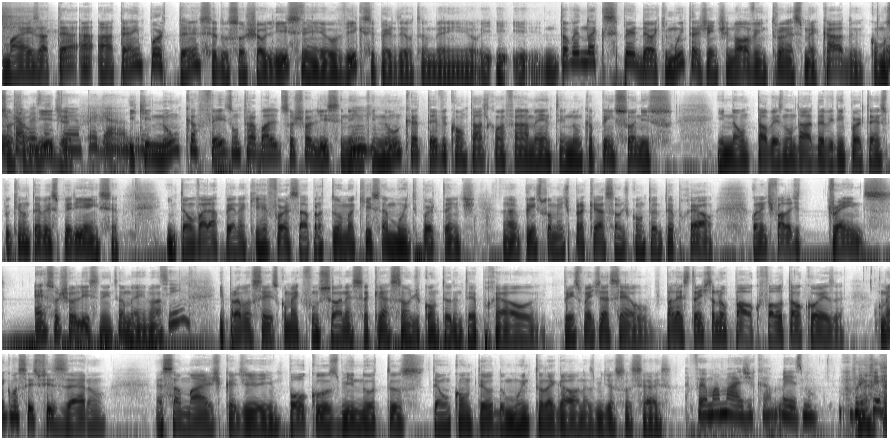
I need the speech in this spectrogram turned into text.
Mas até a, até a importância do social listening, Sim. eu vi que se perdeu também. Eu, e, e, talvez não é que se perdeu, é que muita gente nova entrou nesse mercado, como e social media, e que nunca fez um trabalho de social listening, uhum. que nunca teve contato com a ferramenta e nunca pensou nisso. E não talvez não dá a devida importância porque não teve a experiência. Então vale a pena aqui reforçar para a turma que isso é muito importante, né? principalmente para a criação de conteúdo em tempo real. Quando a gente fala de trends é social listening também, não é? Sim. E para vocês, como é que funciona essa criação de conteúdo em tempo real? Principalmente assim, o palestrante está no palco, falou tal coisa. Como é que vocês fizeram essa mágica de em poucos minutos ter um conteúdo muito legal nas mídias sociais? Foi uma mágica mesmo. Porque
